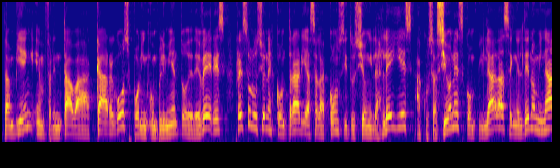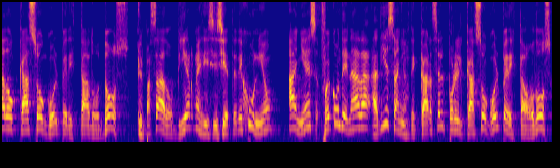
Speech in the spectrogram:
También enfrentaba cargos por incumplimiento de deberes, resoluciones contrarias a la Constitución y las leyes, acusaciones compiladas en el denominado caso golpe de Estado 2. El pasado viernes 17 de junio, Áñez fue condenada a 10 años de cárcel por el caso Golpe de Estado 2,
